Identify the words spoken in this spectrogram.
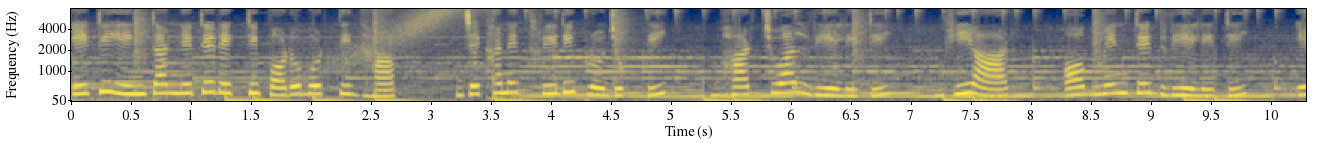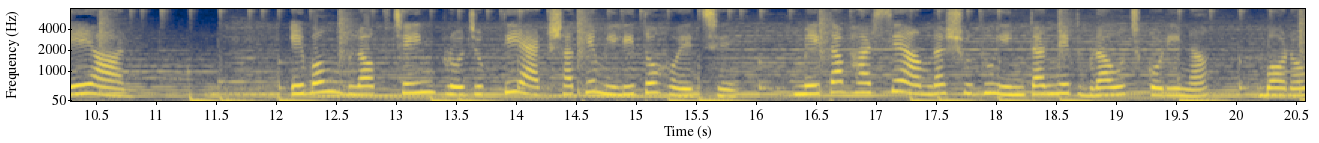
এটি ইন্টারনেটের একটি পরবর্তী ধাপ, যেখানে থ্রিডি প্রযুক্তি virtual reality VR augmented reality AR এবং ব্লকচেইন প্রযুক্তি একসাথে মিলিত হয়েছে। মেটাভার্সে আমরা শুধু ইন্টারনেট ব্রাউজ করি না, বরং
